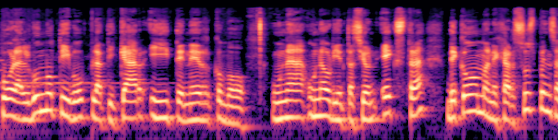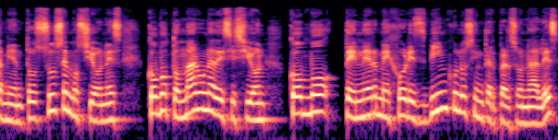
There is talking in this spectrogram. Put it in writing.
por algún motivo platicar y tener como una, una orientación extra de cómo manejar sus pensamientos, sus emociones, cómo tomar una decisión, cómo tener mejores vínculos interpersonales,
